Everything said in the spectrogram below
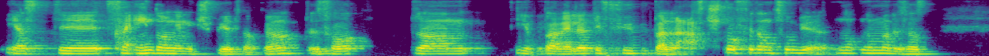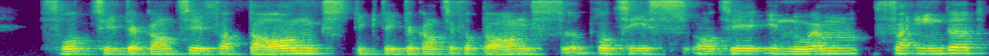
erste Veränderungen gespürt habe. Ja. Das mhm. hat dann, ich habe relativ viel Ballaststoffe dann zu mir genommen, das heißt, es hat sich der ganze Verdauungs, der, der ganze Verdauungsprozess hat sich enorm verändert.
